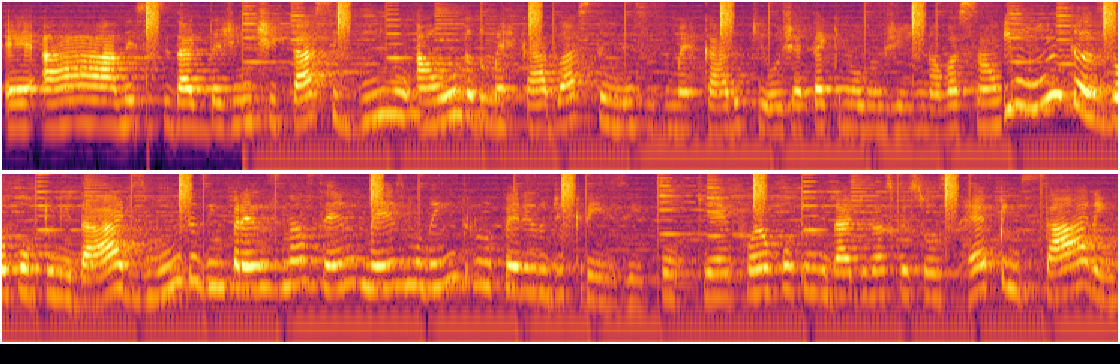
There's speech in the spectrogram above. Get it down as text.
é, a necessidade da gente estar tá seguindo a onda do mercado, as tendências do mercado, que hoje é tecnologia e inovação. E muitas oportunidades, muitas empresas nasceram mesmo dentro do período de crise, porque foi a oportunidade das pessoas repensarem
